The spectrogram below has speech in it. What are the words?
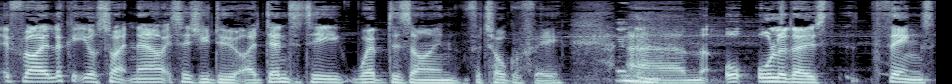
If I look at your site now, it says you do identity, web design, photography, mm-hmm. um, all, all, of those things.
